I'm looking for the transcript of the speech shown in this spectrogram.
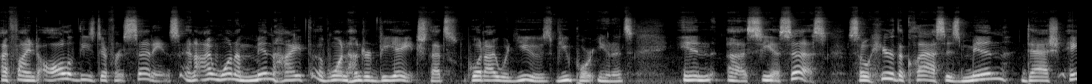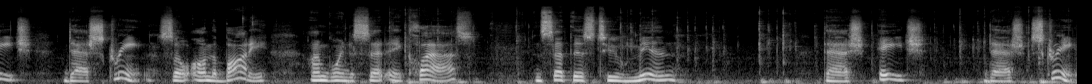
I find all of these different settings and I want a min height of 100 VH. That's what I would use, viewport units, in uh, CSS. So here the class is min-h dash screen. So on the body, I'm going to set a class and set this to min dash h dash screen.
